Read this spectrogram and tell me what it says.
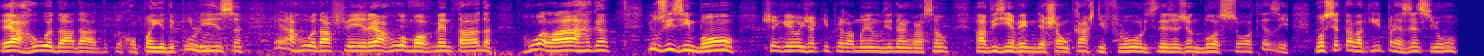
é a rua da, da, da, companhia de polícia, é a rua da feira, é a rua movimentada, rua larga. E os vizinhos bons. Cheguei hoje aqui pela manhã no dia da inauguração, a vizinha veio me deixar um cacho de flores, desejando boa sorte. Quer dizer, você estava aqui, presenciou,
